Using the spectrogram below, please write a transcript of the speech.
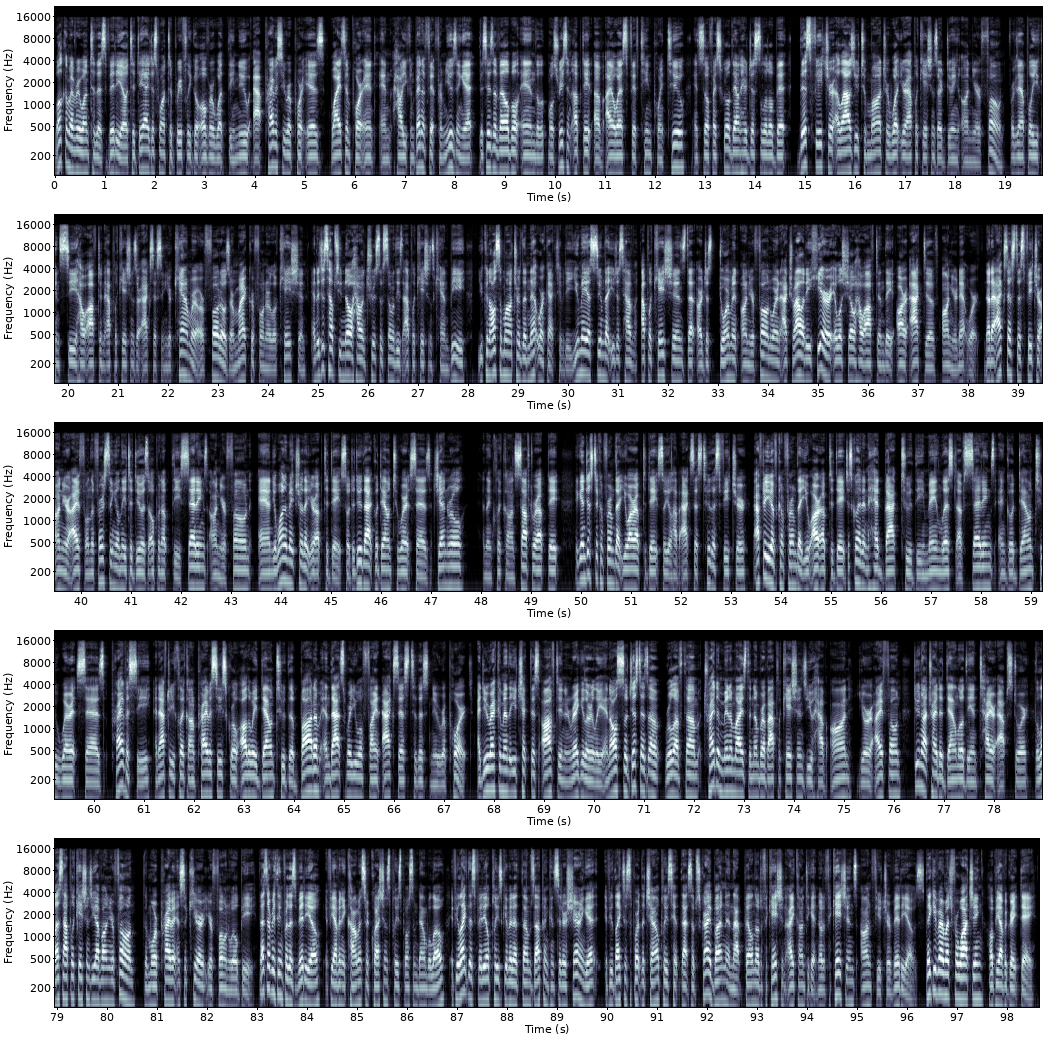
Welcome everyone to this video. Today I just want to briefly go over what the new app privacy report is, why it's important, and how you can benefit from using it. This is available in the most recent update of iOS 15.2. And so if I scroll down here just a little bit, this feature allows you to monitor what your applications are doing on your phone. For example, you can see how often applications are accessing your camera or photos or microphone or location. And it just helps you know how intrusive some of these applications can be. You can also monitor the network activity. You may assume that you just have applications that are just dormant on your phone, where in actuality, here it will show how often they are active on your network. Now, to access this feature on your iPhone, the first thing you'll need to do is open up the settings on your phone, and you'll want to make sure that you're up to date. So, to do that, go down to where it says General, and then click on Software Update. Again, just to confirm that you are up to date so you'll have access to this feature. After you have confirmed that you are up to date, just go ahead and head back to the main list of settings and go down to where it says privacy. And after you click on privacy, scroll all the way down to the bottom and that's where you will find access to this new report. I do recommend that you check this often and regularly. And also just as a rule of thumb, try to minimize the number of applications you have on your iPhone do not try to download the entire App Store. The less applications you have on your phone, the more private and secure your phone will be. That's everything for this video. If you have any comments or questions, please post them down below. If you like this video, please give it a thumbs up and consider sharing it. If you'd like to support the channel, please hit that subscribe button and that bell notification icon to get notifications on future videos. Thank you very much for watching. Hope you have a great day.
